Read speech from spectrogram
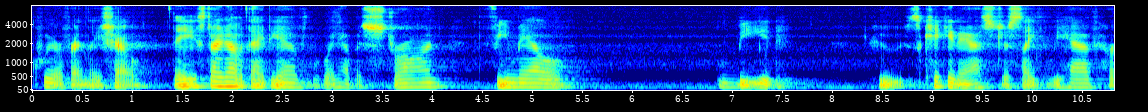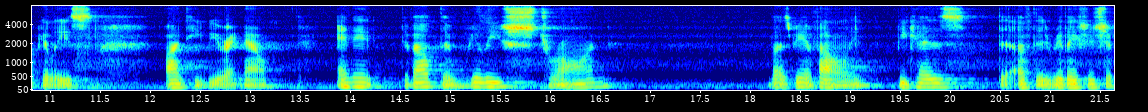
a queer friendly show. They started out with the idea of we're going to have a strong female lead who's kicking ass, just like we have Hercules on TV right now. And it developed a really strong lesbian following because of the relationship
